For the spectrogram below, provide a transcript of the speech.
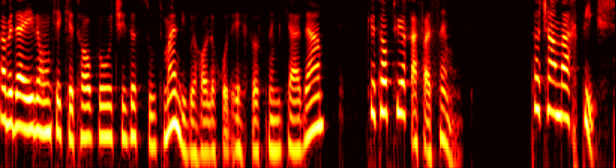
و به دلیل اون که کتاب رو چیز سودمندی به حال خود احساس نمی کردم کتاب توی قفسه موند. تا چند وقت پیش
